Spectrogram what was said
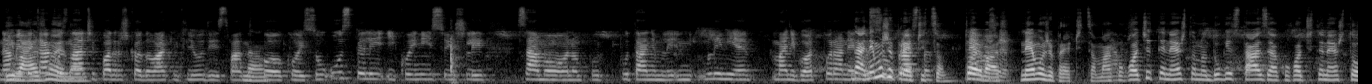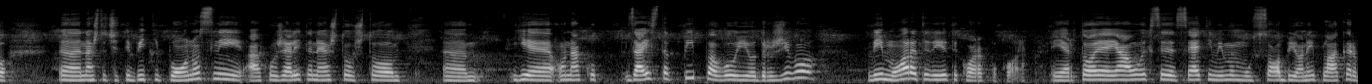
Nam je kako je, da. znači da. podrška od ovakvih ljudi, svakako da. koji su uspeli i koji nisu išli samo ono putanjem li, linije manjeg otpora, nego Da, ne može prosto... prečicom, to ne je važno. Ne može prečicom. Ako ne hoćete nešto na duge staze, ako hoćete nešto e, na što ćete biti ponosni, ako želite nešto što um, je onako zaista pipavo i održivo, vi morate da idete korak po korak. Jer to je, ja uvek se setim, imam u sobi onaj plakar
